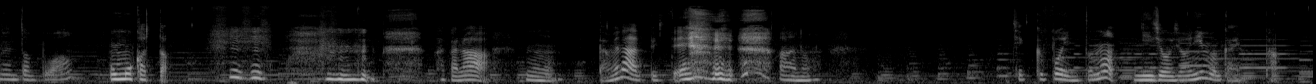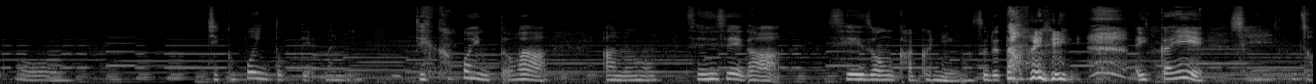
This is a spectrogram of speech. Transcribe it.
なんたんぽは？重かった。だからもうダメだって言ってあのチェックポイントの二条城に向かった。おチェックポイントって何？チェックポイントはあの先生が生存確認をするために。一回生存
